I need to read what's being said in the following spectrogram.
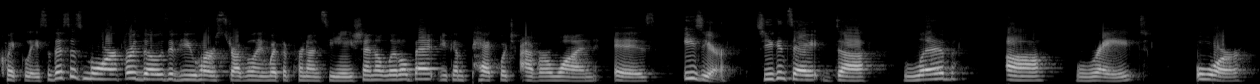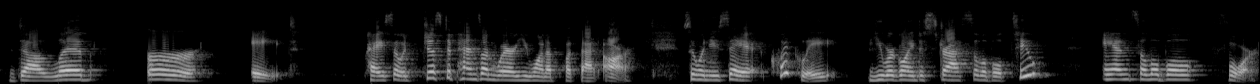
quickly. So this is more for those of you who are struggling with the pronunciation a little bit. You can pick whichever one is easier. So you can say the lib a rate or the er eight. Okay, so it just depends on where you want to put that R. So when you say it quickly, you are going to stress syllable two and syllable four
